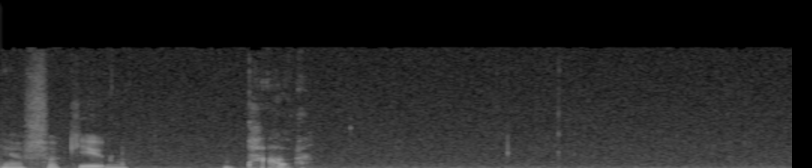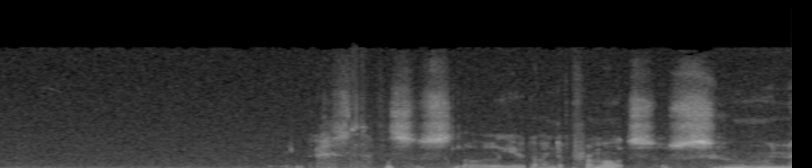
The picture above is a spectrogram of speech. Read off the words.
Yeah, fuck you. Palla. You guys level so slowly, you're going to promote so soon.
